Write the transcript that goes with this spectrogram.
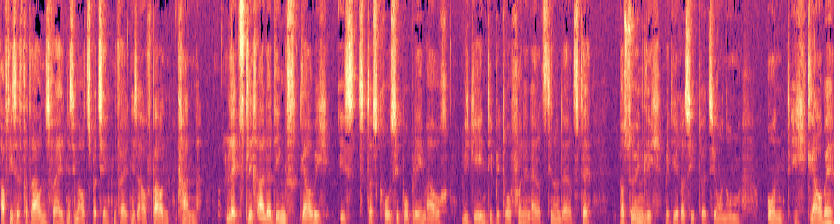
auf dieses Vertrauensverhältnis im Arzt-Patienten-Verhältnis aufbauen kann. Letztlich allerdings, glaube ich, ist das große Problem auch, wie gehen die betroffenen Ärztinnen und Ärzte persönlich mit ihrer Situation um. Und ich glaube,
